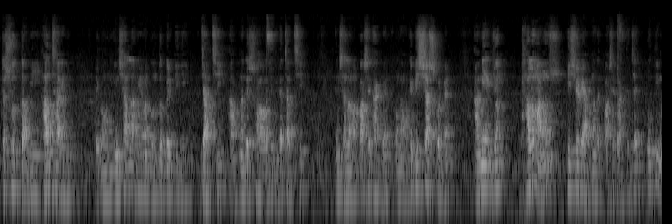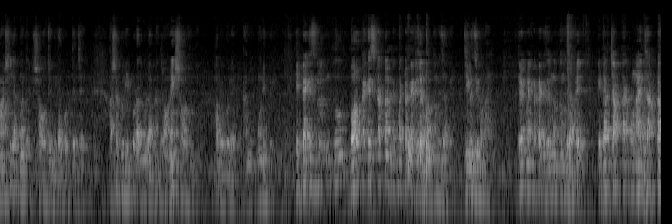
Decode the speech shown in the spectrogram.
এটা সত্য, আমি হাল ছাড়িনি। এবং ইনশাল্লাহ আমি আমার গন্তব্যের দিকে যাচ্ছি, আপনাদের সহযোগিতা চাচ্ছি। ইনশাল্লাহ আমার পাশে থাকবেন এবং আমাকে বিশ্বাস করবেন। আমি একজন ভালো মানুষ হিসেবে আপনাদের পাশে থাকতে চাই, প্রতি মাসেই আপনাদের সহযোগিতা করতে চাই। আশা করি এই প্রোডাক্টগুলো আপনাদের অনেক সহযোগী হবে বলে আমি মনে করি। এই প্যাকেজগুলো কিন্তু বড় প্যাকেজটা আপনার একটা প্যাকেজের মাধ্যমে যাবে, জিরো জিরো নাই। এরকম একটা প্যাকেজের মাধ্যমে যাবে। এটার চারটা কোনায় চারটা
